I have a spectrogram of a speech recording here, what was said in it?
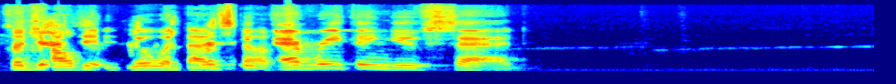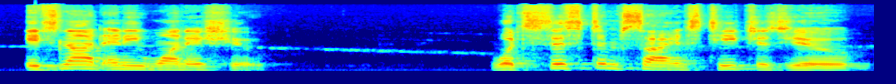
so Jesse, help to deal with that Jesse, stuff. everything you've said it's not any one issue. What system science teaches you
